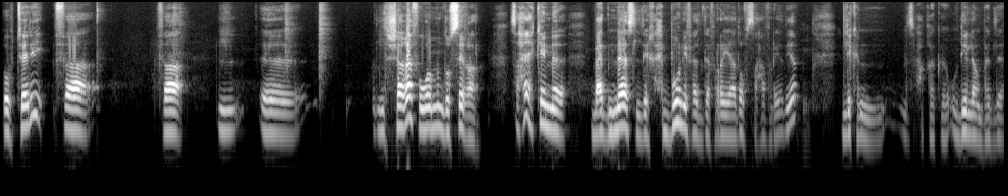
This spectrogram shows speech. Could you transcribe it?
وبالتالي ف ف آه الشغف هو منذ الصغر. صحيح كاين بعض الناس اللي حبوني في هذا في الرياضة وفي الصحافة الرياضية اللي كان هكاك أدير لهم بهذا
